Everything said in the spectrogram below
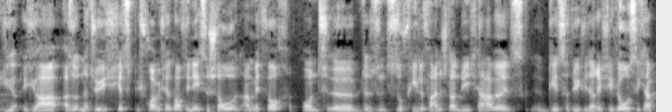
Ja, ja also natürlich jetzt, ich freue mich jetzt mal auf die nächste Show am Mittwoch und äh, das sind so viele Veranstaltungen, die ich habe. Jetzt geht es natürlich wieder richtig los. Ich habe,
